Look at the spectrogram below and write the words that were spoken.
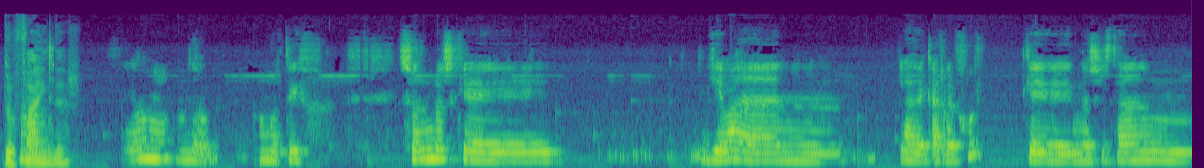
DoFinder. No, Motif. Son los que llevan la de Carrefour, que nos están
